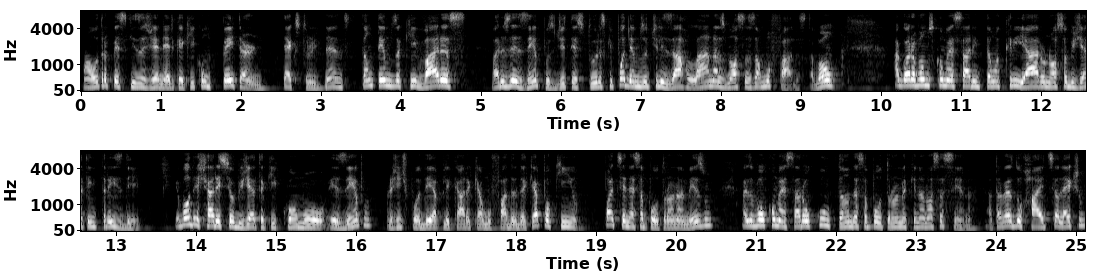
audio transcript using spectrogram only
uma outra pesquisa genérica aqui com Pattern Texture. Né? Então temos aqui várias, vários exemplos de texturas que podemos utilizar lá nas nossas almofadas, tá bom? Agora vamos começar então a criar o nosso objeto em 3D. Eu vou deixar esse objeto aqui como exemplo, para a gente poder aplicar aqui a almofada daqui a pouquinho. Pode ser nessa poltrona mesmo, mas eu vou começar ocultando essa poltrona aqui na nossa cena. Através do Hide Selection,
